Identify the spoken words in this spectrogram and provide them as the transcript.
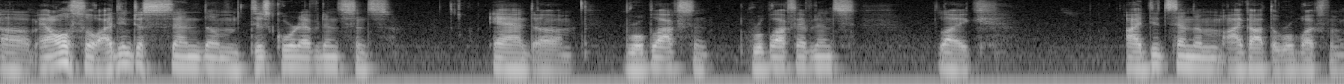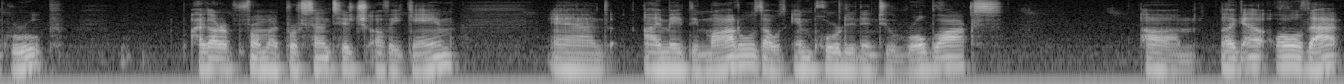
Um, and also, I didn't just send them Discord evidence since, and um, Roblox and Roblox evidence. Like, I did send them. I got the Roblox from group. I got it from a percentage of a game, and I made the models that was imported into Roblox. Um, like all of that,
